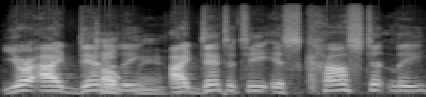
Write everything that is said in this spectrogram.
Your identity, man. identity is constantly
